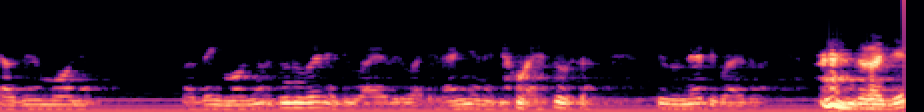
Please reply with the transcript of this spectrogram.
တောက်တင်ဘောနဲ့သိမောင်ညအတူတူပဲနဲ့တူပါရဲ့သူကဒီတိုင်းနဲ့နဲ့တူပါရဲ့သူကသူနဲ့တူပါရဲ့သူတော်တော်ကျဲ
